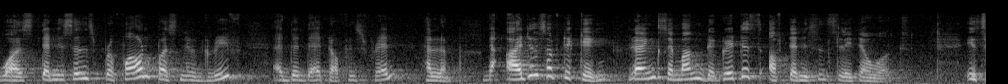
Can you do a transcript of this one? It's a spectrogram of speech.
was Tennyson's profound personal grief at the death of his friend Hallam. The Idylls of the King ranks among the greatest of Tennyson's later works. Its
